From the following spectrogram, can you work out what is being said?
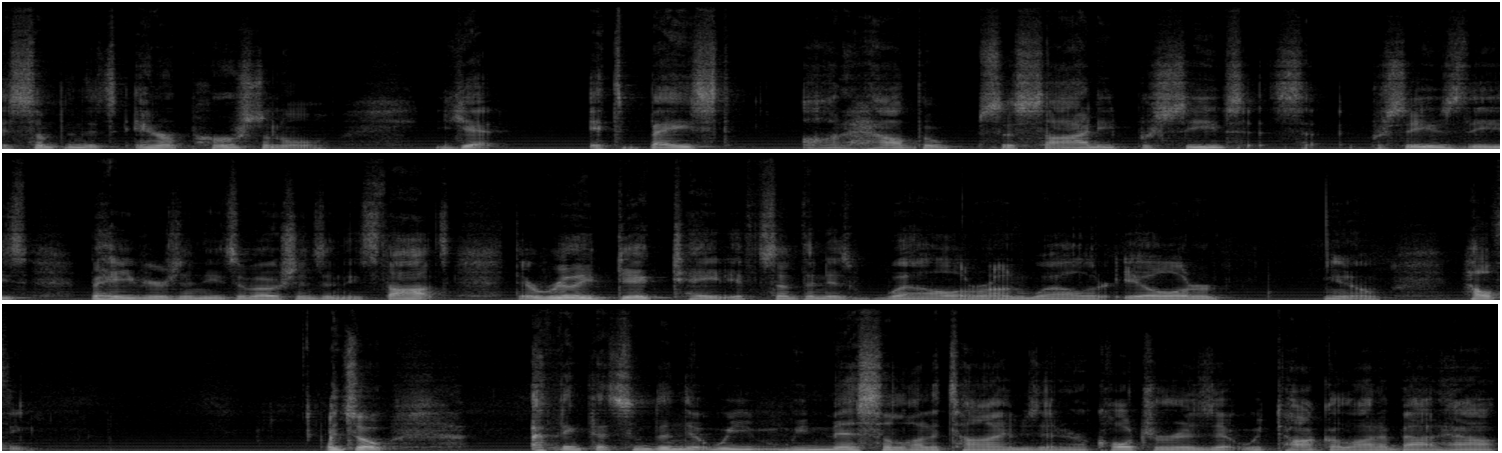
is something that's interpersonal, yet it's based on how the society perceives it perceives these behaviors and these emotions and these thoughts that really dictate if something is well or unwell or ill or you know healthy. And so i think that's something that we we miss a lot of times in our culture is that we talk a lot about how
